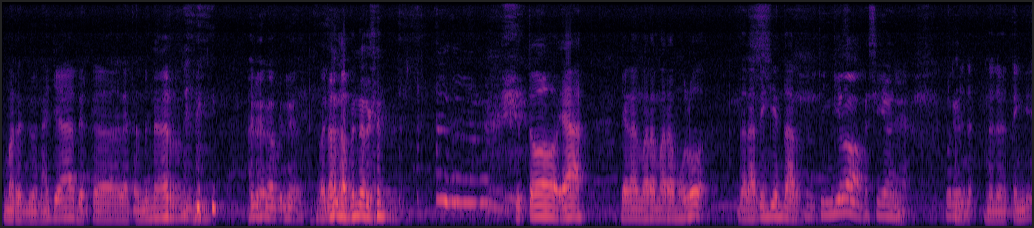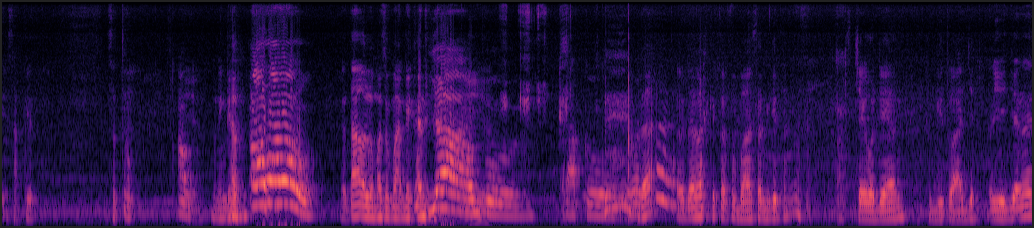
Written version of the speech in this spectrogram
marah duluan aja biar kelihatan bener Ada nggak benar? Padahal nggak bener kan. itu ya. Jangan marah-marah mulu. Darah tinggi ntar. Tinggi loh. Kasihan. Iya. Udah udah darah tinggi sakit. Stroke Au. meninggal. Au, au. Gak tahu lu masuk mana kan. Ya ampun. Takut. Udah, udahlah kita pembahasan kita. COD-an begitu aja. Iya jangan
